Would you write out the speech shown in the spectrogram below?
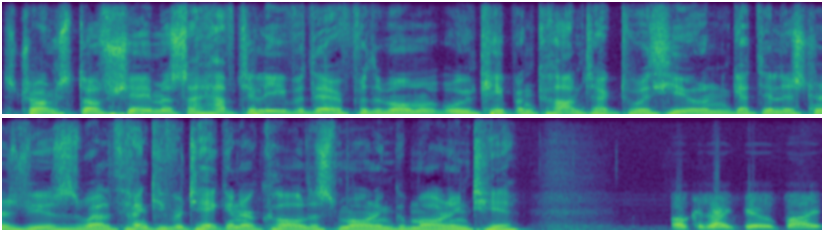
Strong stuff, Seamus. I have to leave it there for the moment. We'll keep in contact with you and get the listeners' views as well. Thank you for taking our call this morning. Good morning to you. Okay, thank you. Bye.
